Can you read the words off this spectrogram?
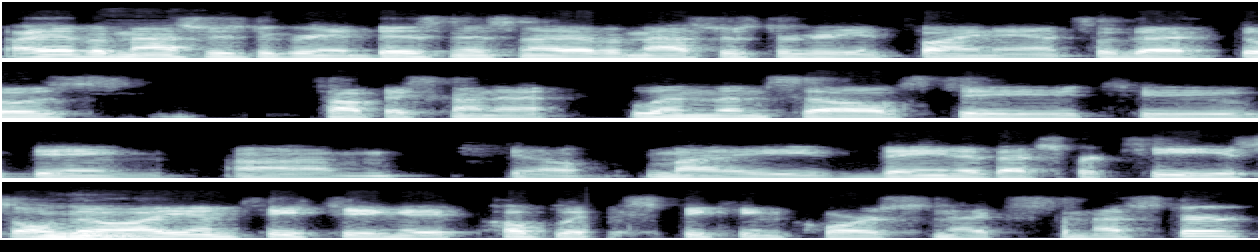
I have a master's degree in business and I have a master's degree in finance. So that those topics kind of lend themselves to to being um, you know my vein of expertise. Although mm. I am teaching a public speaking course next semester,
